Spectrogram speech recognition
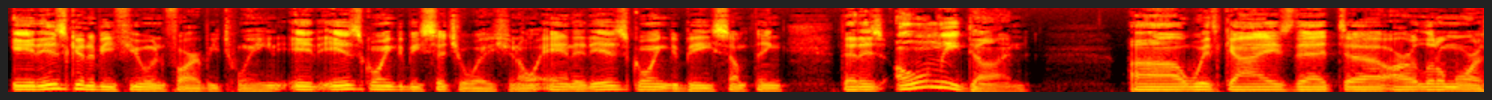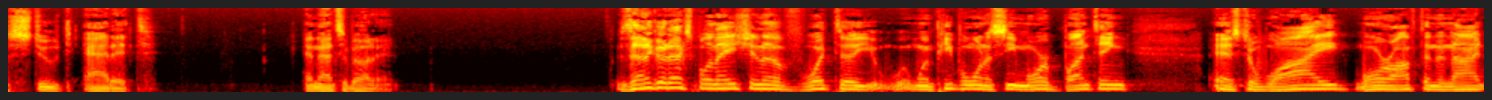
it is going to be few and far between. It is going to be situational, and it is going to be something that is only done uh, with guys that uh, are a little more astute at it, and that's about it. Is that a good explanation of what the, when people want to see more bunting as to why more often than not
